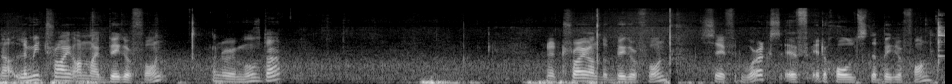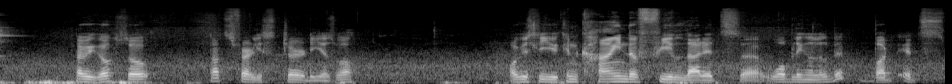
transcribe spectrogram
Now let me try on my bigger phone. I'm to remove that. I'm to try on the bigger phone, see if it works, if it holds the bigger phone. There we go. So that's fairly sturdy as well. Obviously you can kind of feel that it's uh, wobbling a little bit, but it's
